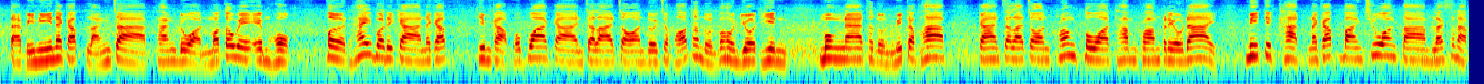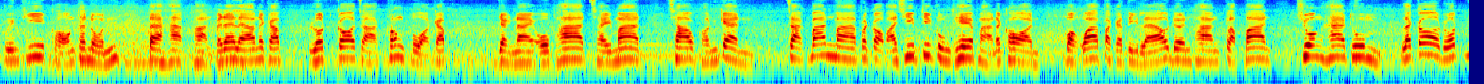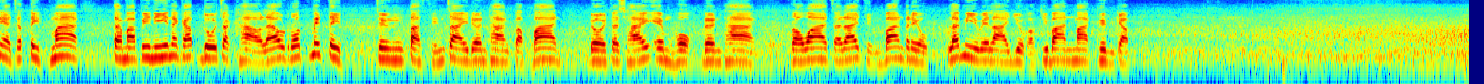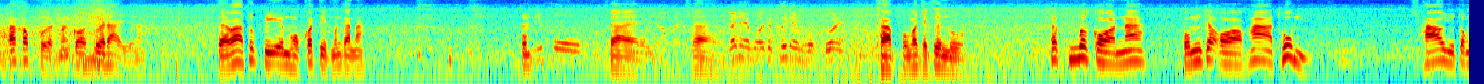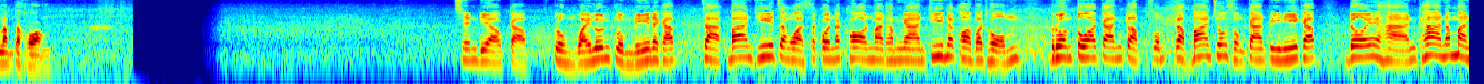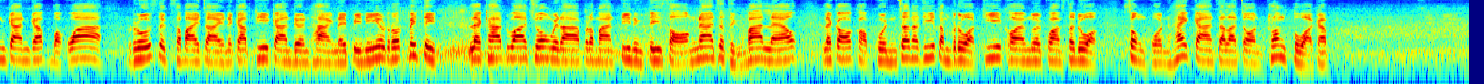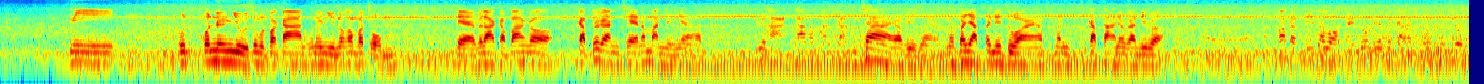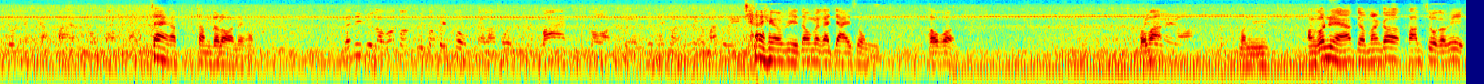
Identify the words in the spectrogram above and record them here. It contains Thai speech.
แต่ปีนี้นะครับหลังจากทางด่วนมอเตอร์เวย์ M6 เปิดให้บริการนะครับ ทีมข่าวพบว่าการจราจรโดยเฉพาะถนนพหลโยธิน มุ่งหน้าถนนมิตรภาพ การจราจรคล่องตัวทำความเร็วได้ มีติดขัดนะครับบางช่วงตามลักษณะพื้นที่ของถนน แต่หากผ่านไปได้แล้วนะครับรถก็จะคล่องตัวครับ อย่างนายโอภาสชัยมาศชาวขอนแก่น จากบ้านมาประกอบอาชีพที่กรุงเทพมหานคร บอกว่าปกติแล้วเดินทางกลับบ้านช่วง5้าทุ่มแล้วก็รถเนี่ยจะติดมาก แต่มาปีนี้นะครับดูจากข่าวแล้วรถไม่ติดจึงตัดสินใจเดินทางกลับบ้าน โดยจะใช้ M6 เดินทาง ราะว่าจะได้ถึงบ้านเร็ว และมีเวลาอยู่กับที่บ้านมากขึ้นครับ ถ้าเขาเปิดมันก็ช่วยได้อยู่นะ แต่ว่าทุกปี M6 ก็ติดเหมือนกันนะอันนี้โฟใช่ ใช่ และเนี่ยโมจะขึ้น M6 ด้วย ครับ ผมว่าจะขึ้นดูถ้าเมื่อก่อนนะ ผมจะออกห้าทุ่ม เช้าอยู่ตรงลำตะคอง เช่นเดียวกับกลุ่มวัยรุ่นกลุ่มนี้นะครับ จากบ้านที่จังหวัดสกลนครมาทำงานที่นครปฐมรวมตัวกันกลับกลับบ้านช่วงสงการปีนี้ครับ โดยหารค่าน้ำมันกันครับ บอกว่ารู้สึกสบายใจนะครับที่การเดินทางในปีนี้รถไม่ติด และคาดว่าช่วงเวลาประมาณตีหนึ่งตีสองน่าจะถึงบ้านแล้ว และก็ขอบคุณเจ้าหน้าที่ตำรวจที่คอยอำนวยความสะดวก ส่งผลให้การจราจรคล่องตัวครับ มีคนนหนึงอยู่สมุทรปราการคนหนึงอยู่นครปฐม แต่เวลากลับบ้านก็กลับด้วยกันแชร์น้ำมันอย่างเงี้ยครับคือหารค่าน้ำมันกันใช่ครับพี่ใช่มันประหยัดไปในตัวไงครับมันกลับทางเดียวกันดีกว่าถ้าแบบนี้ตลอดในช่วงเทศกาลก็คือชวนชวนกันกลับบ้านพร้อมๆกันใช่ครับทำตลอดเลยครับ และนี่คือเราก็ต้องคือต้องไปส่งแต่ละคนถึงบ้านก่อนเลยใช่ไหมก่อนที่จะกลับบ้านตัวเองใช่ครับพี่ต้องไปกระจายส่งเขาก่อน เพราะว่าไม่หนื่อยหอมันมันก็เหนื่อยครับแต่มันก็ความสุขครับพี่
